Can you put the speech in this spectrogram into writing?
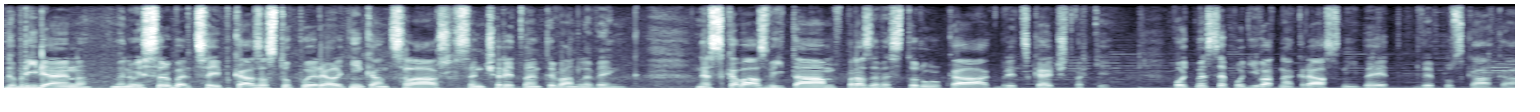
Dobrý den, jmenuji se Robert Sejpka a zastupuji realitní kancelář Century 21 Living. Dneska vás vítám v Praze ve Stodůlkách, v britské čtvrti. Pojďme se podívat na krásný byt 2 plus KK.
